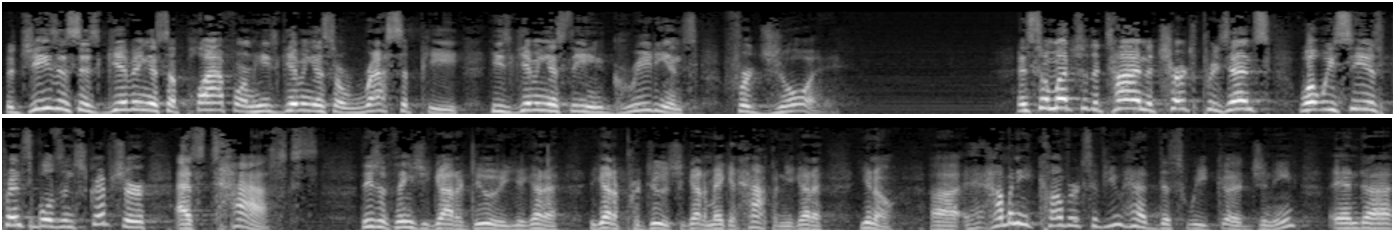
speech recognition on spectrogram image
But Jesus is giving us a platform, He's giving us a recipe, He's giving us the ingredients for joy. And so much of the time, the church presents what we see as principles in Scripture as tasks. These are things you got to do. You got to you got to produce. You got to make it happen. You got to you know uh, how many converts have you had this week, uh, Janine? And uh,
